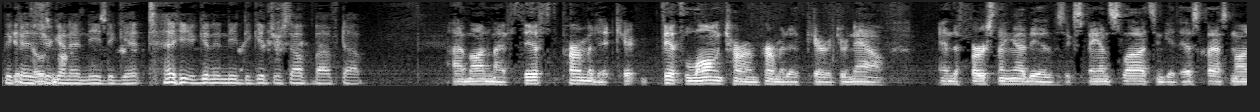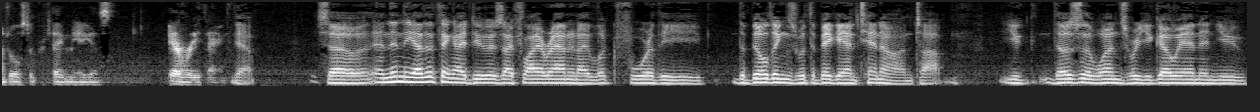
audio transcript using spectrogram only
Because you're gonna need to get you're gonna need to get yourself buffed up. I'm on my fifth permanent, fifth long term permanent character now, and the first thing I did was expand slots and get S class modules to protect me against everything. Yeah. So, and then the other thing I do is I fly around and I look for the the buildings with the big antenna on top. You those are the ones where you go in and you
